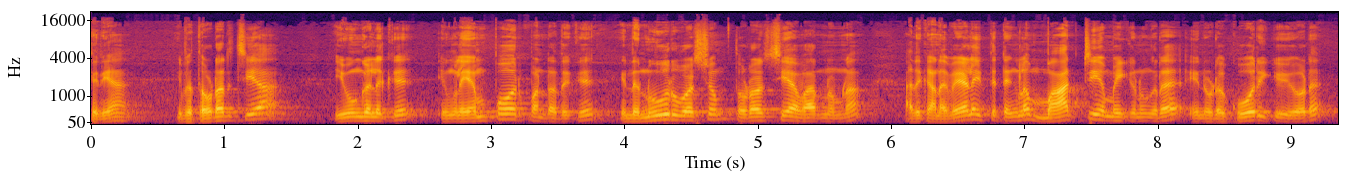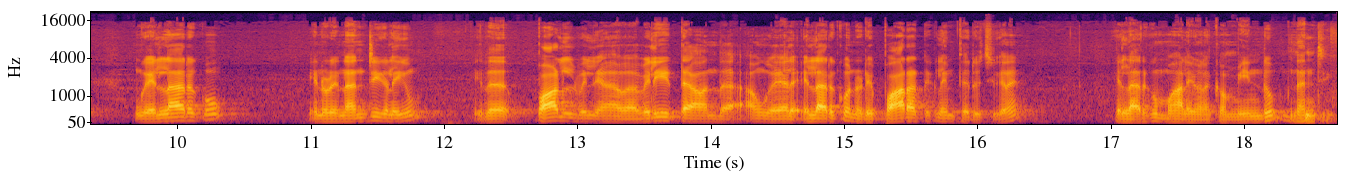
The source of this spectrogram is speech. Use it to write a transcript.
சரியா? இப்போ தொடர்ச்சியாக இவங்களுக்கு இவங்களை எம்பவர் பண்ணுறதுக்கு இந்த நூறு வருஷம் தொடர்ச்சியாக வரணும்னா அதுக்கான வேலை திட்டங்களை மாற்றி அமைக்கணுங்கிற என்னோட கோரிக்கையோட உங்கள் எல்லாருக்கும் என்னுடைய நன்றிகளையும் இதை பாடல் வெளி வெளியிட்ட அந்த அவங்க எல்லாருக்கும் என்னுடைய பாராட்டுகளையும் தெரிவிச்சுக்கிறேன். எல்லாருக்கும் மாலை வணக்கம். மீண்டும் நன்றி.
